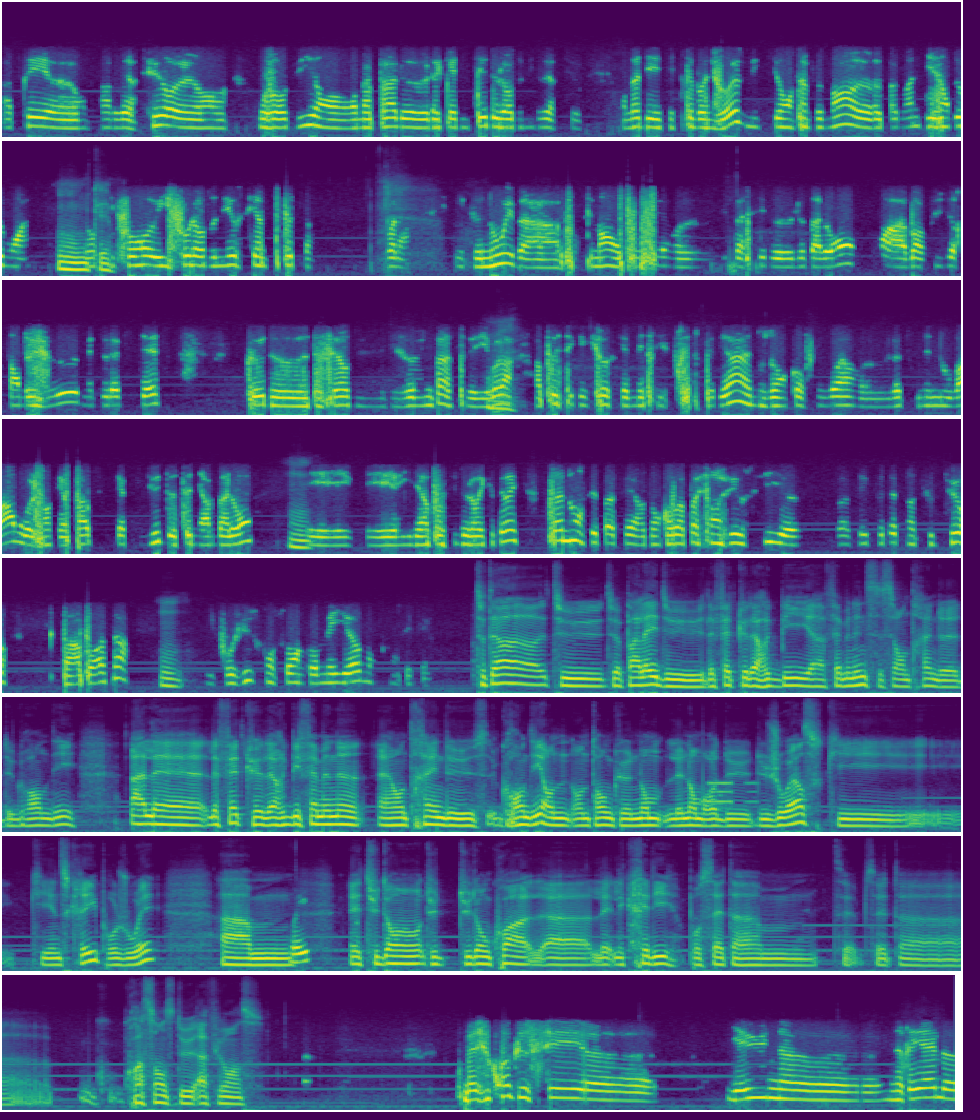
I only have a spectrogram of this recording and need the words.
Après, euh, on prend l'ouverture. euh, aujourd'hui, on on n'a pas le- la qualité de leur demi-ouverture. On a des, des très bonnes joueuses, mais qui ont simplement euh, pas loin de 10 ans de moins. Hmm, Donc il faut il faut leur donner aussi un petit peu de temps. Voilà. Et que nous, eh ben, forcément, on peut faire euh, dépasser le, le ballon, avoir plusieurs temps de jeu, mettre de la vitesse, que de, de faire du, du jeu une passe. Et Ouais. voilà. Après, c'est quelque chose qu'elles maîtrisent très très bien. Elles nous ont encore fait voir euh, la tournée de novembre où elles sont capables, en 4 minutes, de tenir le ballon Hmm. et, et il est impossible de le récupérer. Ça, nous, on sait pas faire. Donc, on va pas changer aussi, euh, peut-être notre culture par rapport à ça. Hmm. Il faut juste qu'on soit encore meilleur, donc on sait faire. tout à l'heure, tu, tu as parlé du le fait que le rugby euh, féminin c'est en train de, de grandir. Ah, le, le, fait que le rugby féminin est en train de grandir en, en tant que nom, le nombre de, de, joueurs qui, qui inscrit pour jouer. Euh, oui. Et tu donnes, tu, tu donnes quoi euh, les, les, crédits pour cette, euh, cette, cette euh, croissance de affluence? Ben, Je crois que c'est. Il y a eu une, une réelle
